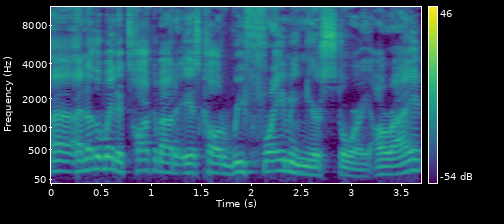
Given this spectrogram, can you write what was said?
uh, another way to talk about it is called reframing your story, all right?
